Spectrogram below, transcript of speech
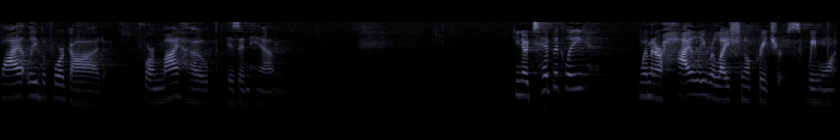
quietly before God, for my hope is in Him. You know, typically, women are highly relational creatures. We want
